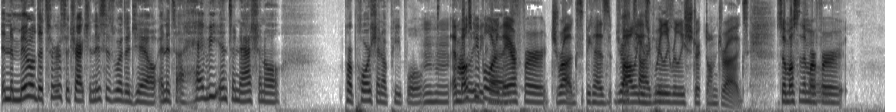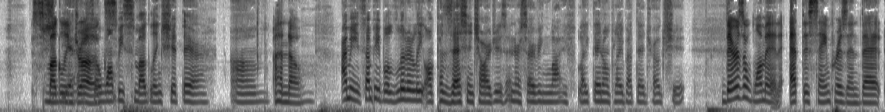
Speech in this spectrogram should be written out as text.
in the middle of the tourist attraction. This is where the jail, and it's a heavy international proportion of people. Mm-hmm. And most people are there for drugs because drug Bali charges. is really really strict on drugs. So most of them so, are for smuggling yeah, drugs. So won't be smuggling shit there. Um, I know. I mean, some people literally on possession charges and are serving life. Like they don't play about that drug shit. There's a woman at this same prison that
